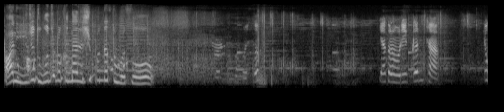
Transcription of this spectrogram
아니 이제 두 번째만 끝나는 10분 됐어 벌써. 벌써? 야 그럼 우리 끊자. 쭉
